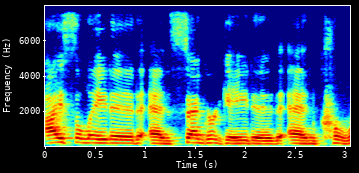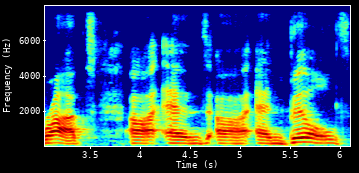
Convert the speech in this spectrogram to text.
isolated and segregated and corrupt, uh, and uh, and builds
